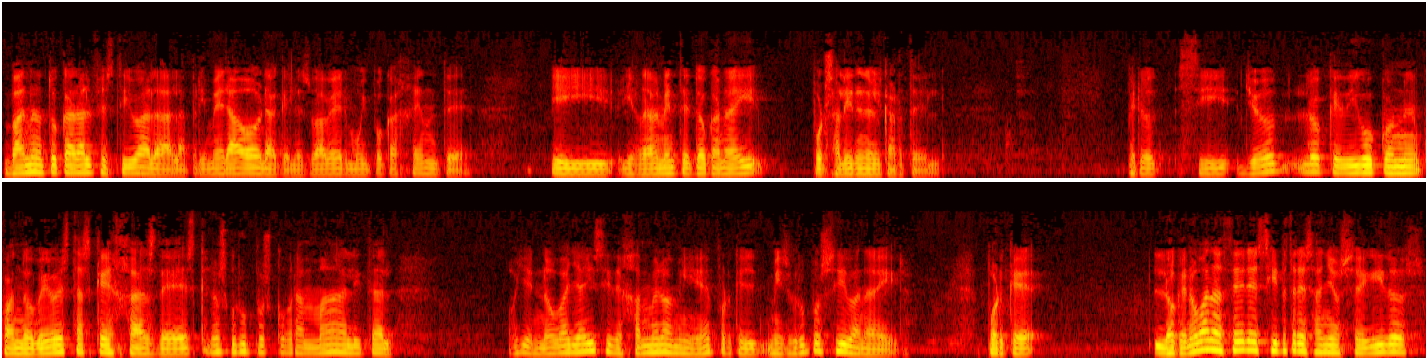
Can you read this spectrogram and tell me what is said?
van a tocar al festival a la primera hora que les va a ver muy poca gente y, y realmente tocan ahí por salir en el cartel. Pero si yo lo que digo con, cuando veo estas quejas de es que los grupos cobran mal y tal, oye, no vayáis y dejádmelo a mí, ¿eh? porque mis grupos sí van a ir. Porque lo que no van a hacer es ir tres años seguidos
